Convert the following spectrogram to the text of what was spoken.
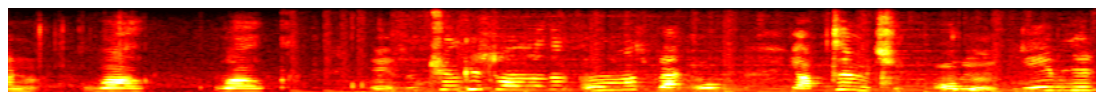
Pardon. Walk. Walk. Çünkü sonradan olmaz ben o yaptığım için oluyor diyebilir.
